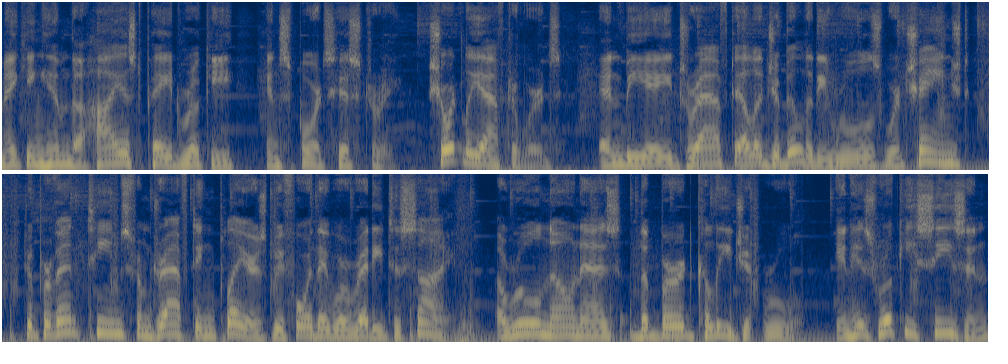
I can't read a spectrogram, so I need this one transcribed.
making him the highest-paid rookie in sports history. Shortly afterwards, NBA draft eligibility rules were changed to prevent teams from drafting players before they were ready to sign, a rule known as the Bird Collegiate Rule. In his rookie season,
